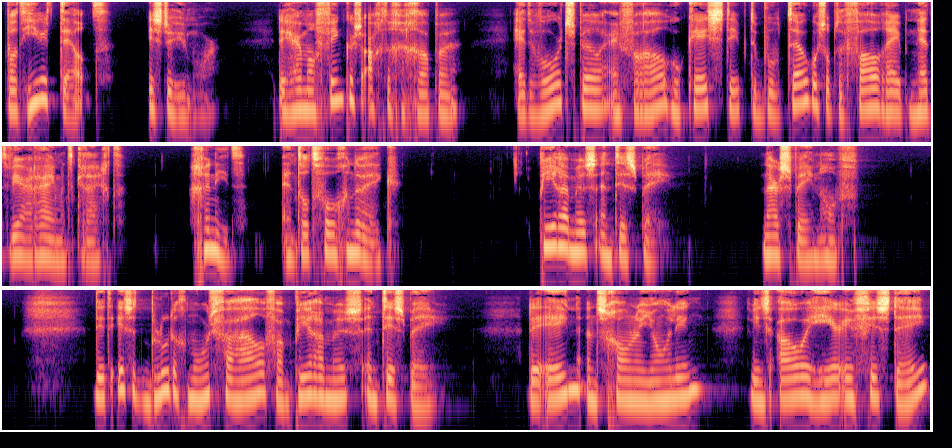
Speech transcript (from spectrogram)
Wat hier telt, is de humor, de Herman Vinkers-achtige grappen, het woordspel en vooral hoe Kees Stip de boel telkens op de valreep net weer rijmend krijgt. Geniet en tot volgende week. Pyramus en Tisbe naar Speenhof. Dit is het bloedig moordverhaal van Pyramus en Tisbe. De een een schone jongeling, wiens oude heer in vis deed.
